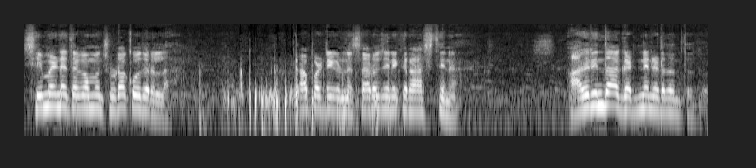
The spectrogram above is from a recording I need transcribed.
ಸೀಮೆಣ್ಣೆ ತಗೊಂಬಂದು ಸುಡಕ್ ಹೋದ್ರಲ್ಲ. ಪ್ರಾಪರ್ಟಿಗಳನ್ನ ಸಾರ್ವಜನಿಕರ ಆಸ್ತಿನ. ಅದರಿಂದ ಆ ಘಟನೆ ನಡೆದಂಥದ್ದು.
